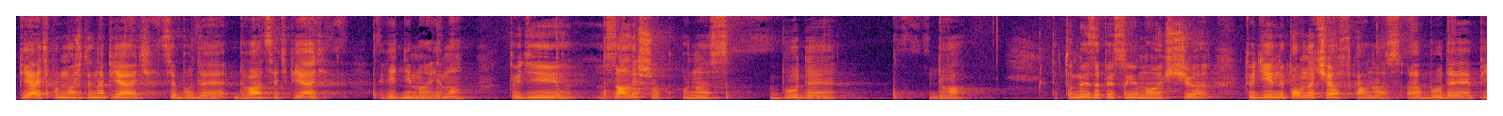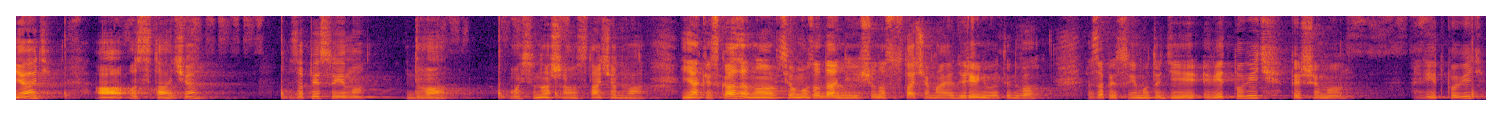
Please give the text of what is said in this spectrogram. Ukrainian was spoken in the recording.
5 помножити на 5 це буде 25. Віднімаємо. Тоді залишок у нас буде 2. Тобто ми записуємо, що тоді неповна частка у нас е, буде 5, а остача записуємо 2. Ось у наша остача 2. Як і сказано в цьому завданні, що у нас остача має дорівнювати 2. Записуємо тоді відповідь, пишемо відповідь.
